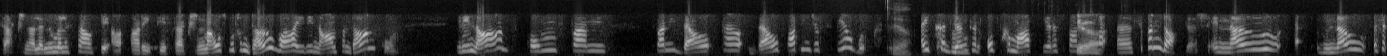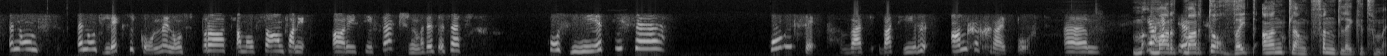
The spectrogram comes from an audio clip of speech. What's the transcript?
section. Hulle noem hulle self die RET section, maar ons moet onthou waar hierdie naam vandaan kom. Hierdie naam kom van van die Bell Bell Pottinger speelboek. Ja. Uitgedink en opgemaak deur 'n span ja. uh, spindokters. En nou nou is dit in ons in ons leksikon en ons praat almal saam van die RET section, maar dit is 'n kosmetiese konsep wat wat hier aangegryp word. Ehm um, Ma ja, maar maar tog wyd aanklank vind lyk dit vir my.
